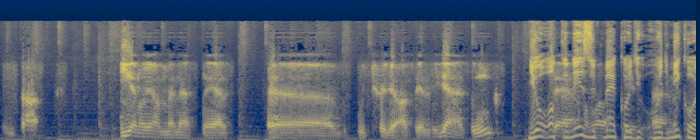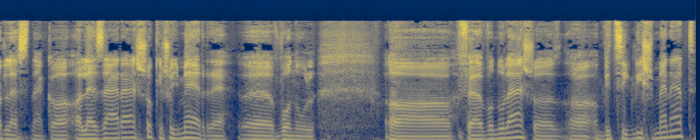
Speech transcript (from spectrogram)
mint a ilyen-olyan menetnél, uh, úgyhogy azért vigyázunk. Jó, akkor nézzük meg, hogy, hogy mikor lesznek a, a lezárások, és hogy merre uh, vonul a felvonulás, a, a, a biciklis menet.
